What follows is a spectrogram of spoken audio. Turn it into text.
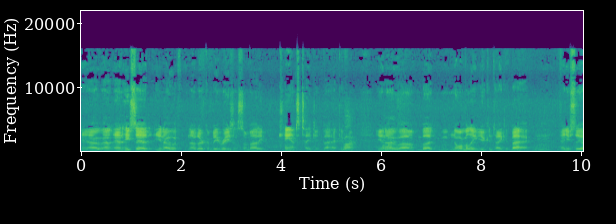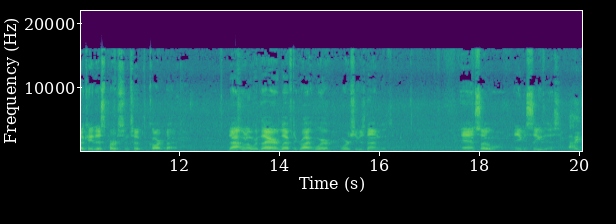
you know, and, and he said, you know, if no, there can be reasons somebody can't take it back. Right. You know, uh, but normally you can take it back, and you see, okay, this person took the cart back. That one over there left it right where where she was done with it, and so on. And you can see this. I hate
